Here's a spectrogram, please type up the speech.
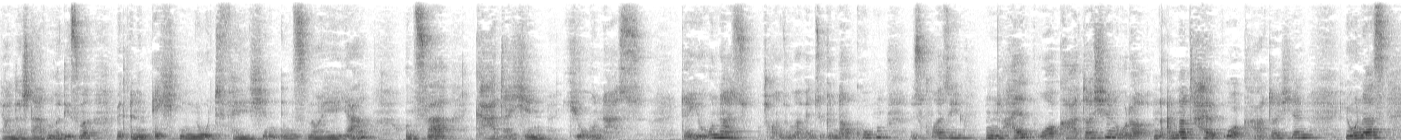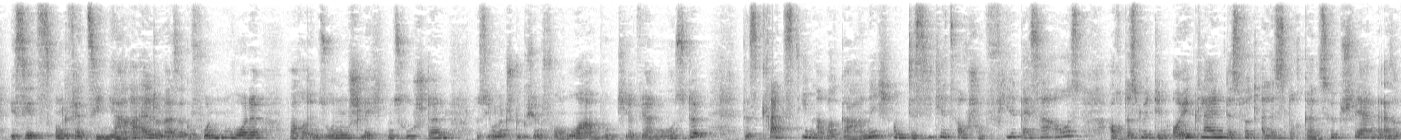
Ja, und da starten wir diesmal mit einem echten Notfällchen ins neue Jahr. Und zwar Katerchen Jonas. Der Jonas, schauen Sie mal, wenn Sie genau gucken, ist quasi ein Halbohrkaterchen oder ein anderthalb Ohrkaterchen. Jonas ist jetzt ungefähr zehn Jahre alt und als er gefunden wurde, war er in so einem schlechten Zustand, dass ihm ein Stückchen vom Ohr amputiert werden musste. Das kratzt ihn aber gar nicht und das sieht jetzt auch schon viel besser aus. Auch das mit den Äuglein, das wird alles noch ganz hübsch werden. Also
